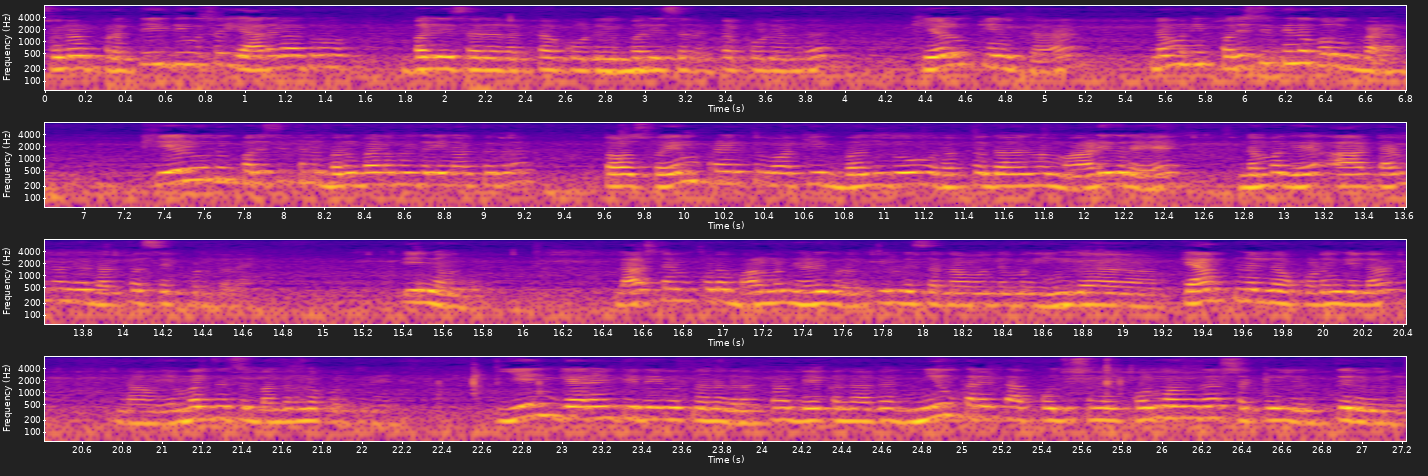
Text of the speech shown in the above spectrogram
ಸೊ ನಾನು ಪ್ರತಿ ದಿವಸ ಯಾರಿಗಾದ್ರೂ ಬರ್ರಿ ಸರ್, ರಕ್ತ ಕೊಡ್ರಿ, ಬರ್ರಿ ಸರ್, ರಕ್ತ ಕೊಡ್ರಿ ಅಂತ ಕೇಳೋಕ್ಕಿಂತ ನಮ್ಮ ಈ ಪರಿಸ್ಥಿತಿನ ಬರೋದು ಬೇಡ. ಕೇಳುವುದು ಪರಿಸ್ಥಿತಿನ ಬರಬೇಡದಂದ್ರೆ ಏನಾಗ್ತದೆ? ತಾವು ಸ್ವಯಂ ಪ್ರಯತ್ನವಾಗಿ ಬಂದು ರಕ್ತದಾನ ಮಾಡಿದರೆ ನಮಗೆ ಆ ಟೈಮ್ನಲ್ಲಿ ರಕ್ತ ಸಿಕ್ಬಿಡ್ತದೆ. ಇನ್ನೊಂದು ಲಾಸ್ಟ್ ಟೈಮ್ ಕೂಡ ಭಾಳ ಮಂದಿ ಹೇಳಿದ್ರು ಇಲ್ರಿ ಸರ್, ನಾವು ನಿಮಗೆ ಹಿಂಗೆ ಕ್ಯಾಂಪ್ನಲ್ಲಿ ನಾವು ಕೊಡೋಂಗಿಲ್ಲ. ನಾವು ಎಮರ್ಜೆನ್ಸಿ ಬಂದ್ರೂ ಕೊಡ್ತೀವಿ. ಏನು ಗ್ಯಾರಂಟಿ ಇದೆ ಇವತ್ತು ನನಗೆ ರಕ್ತ ಬೇಕಂದಾಗ ನೀವು ಕರೆಕ್ಟ್ ಆ ಪೊಸಿಷನ್ ಕೊಡುವಂಗ ಶಕ್ತಿಯಲ್ಲಿ ಇರ್ತಿರೋದಿಲ್ಲ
